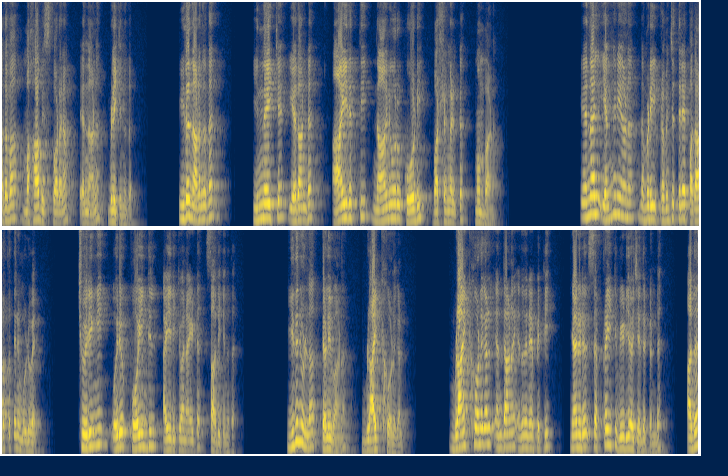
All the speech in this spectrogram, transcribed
അഥവാ മഹാവിസ്ഫോടനം എന്നാണ് വിളിക്കുന്നത്. ഇത് നടന്നത് ഇന്നേക്ക് ഏതാണ്ട് ആയിരത്തി നാനൂറ് കോടി വർഷങ്ങൾക്ക് മുമ്പാണ്. എന്നാൽ എങ്ങനെയാണ് നമ്മുടെ ഈ പ്രപഞ്ചത്തിലെ പദാർത്ഥത്തിന് മുഴുവൻ ചുരുങ്ങി ഒരു പോയിന്റിൽ ആയിരിക്കുവാനായിട്ട് സാധിക്കുന്നത്? ഇതിനുള്ള തെളിവാണ് ബ്ലാക്ക് ഹോളുകൾ. ബ്ലാക്ക് ഹോളുകൾ എന്താണ് എന്നതിനെ പറ്റി ഞാനൊരു സെപ്പറേറ്റ് വീഡിയോ ചെയ്തിട്ടുണ്ട്. അത്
